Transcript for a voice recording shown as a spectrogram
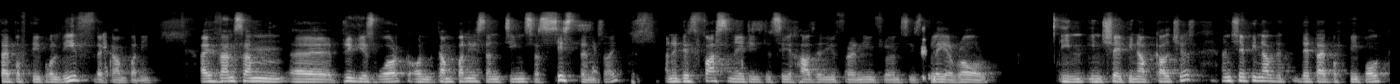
type of people leave the company. I've done some uh, previous work on companies and teams as systems, right? And it is fascinating to see how the different influences play a role in, in shaping up cultures and shaping up the, the, type of people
